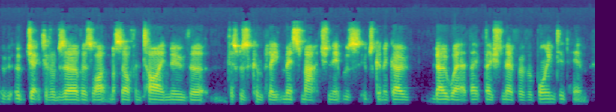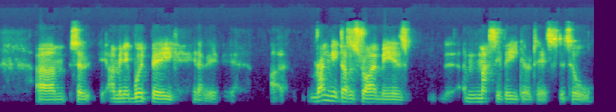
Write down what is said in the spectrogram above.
know, objective observers like myself and Ty, knew that this was a complete mismatch, and it was it was going to go nowhere. They, they should never have appointed him. Um, so, I mean, it would be, you know, it, uh, Rangnick doesn't strike me as a massive egotist at all,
